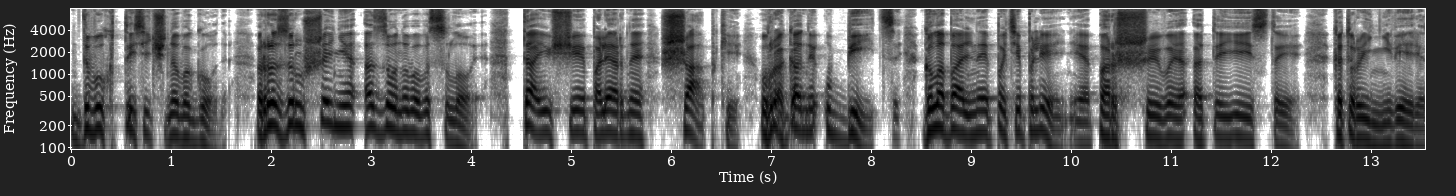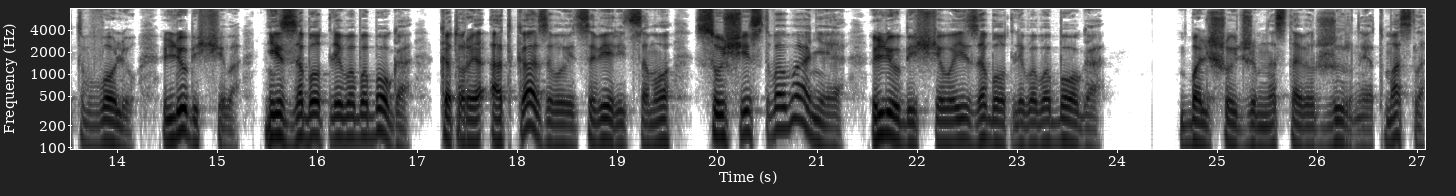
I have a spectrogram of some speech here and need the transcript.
двухтысячного года, разрушение озонового слоя, тающие полярные шапки, ураганы-убийцы, глобальное потепление, паршивые атеисты, которые не верят в волю любящего и заботливого Бога, которые отказываются верить в само существование любящего и заботливого Бога. Большой Джим наставил жирный от масла,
